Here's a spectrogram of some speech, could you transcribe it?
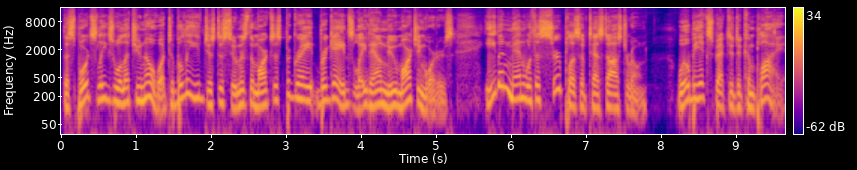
The sports leagues will let you know what to believe just as soon as the Marxist brigades lay down new marching orders. Even men with a surplus of testosterone will be expected to comply.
